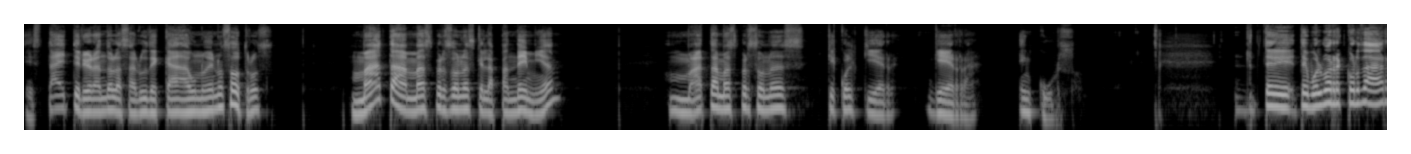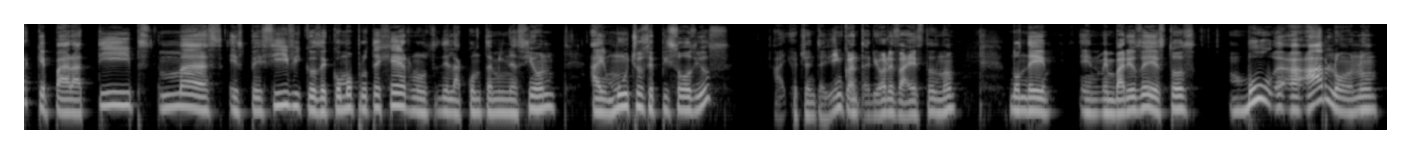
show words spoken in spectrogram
Está deteriorando la salud de cada uno de nosotros. Mata a más personas que la pandemia. Mata a más personas que cualquier guerra en curso te, vuelvo a recordar que para tips más específicos de cómo protegernos de la contaminación, hay muchos episodios, hay 85 anteriores a estos, ¿no? Donde en, varios de estos hablo, ¿no?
